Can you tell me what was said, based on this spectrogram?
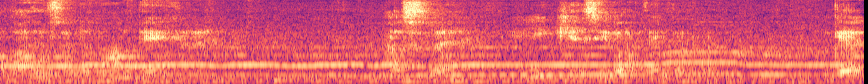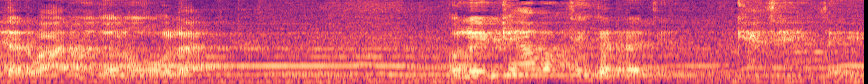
عباد سلمان دیکھ رہے ہیں، ہنس رہے ہیں۔ یہ کیسی باتیں کر رہے ہیں؟ گئے دربار میں دونوں بولا بولے، کیا باتیں کر رہے تھے؟ کہتے ہیں تھے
